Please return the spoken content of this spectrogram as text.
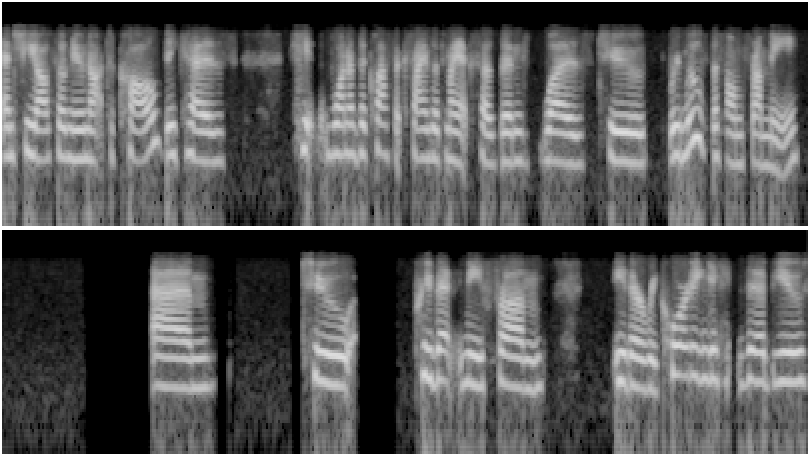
and she also knew not to call because he, one of the classic signs with my ex husband was to remove the phone from me um, to prevent me from either recording the abuse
